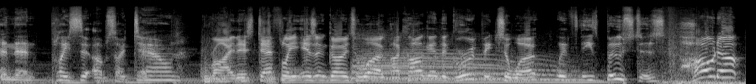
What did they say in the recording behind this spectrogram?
And then place it upside down. Right, this definitely isn't going to work. I can't get the grouping to work with these boosters. Hold up!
